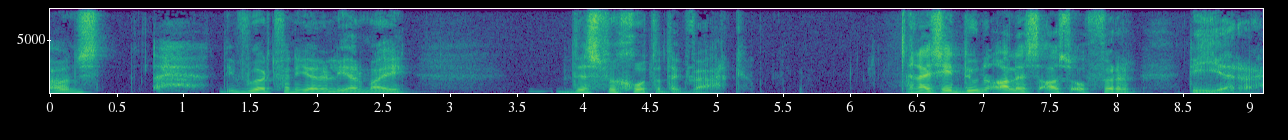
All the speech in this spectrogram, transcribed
ons die woord van die Here leer my dis vir God wat ek werk. En hy sê doen alles asof vir die Here.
